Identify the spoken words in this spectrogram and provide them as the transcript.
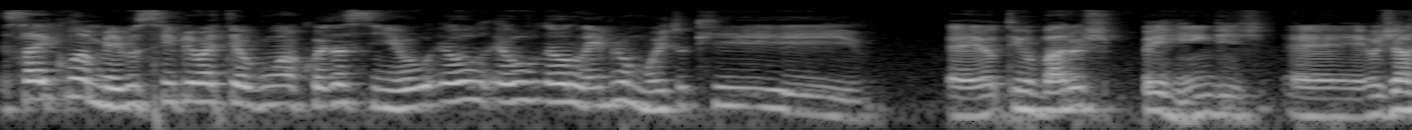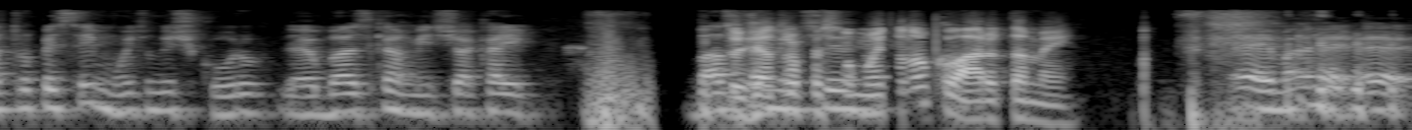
Sair com amigos sempre vai ter alguma coisa assim. Eu, eu, eu, eu lembro muito que é, eu tenho vários perrengues. É, eu já tropecei muito no escuro. Eu basicamente já caí. Tu já basicamente- tropeçou muito no claro também. É, mas é, é.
